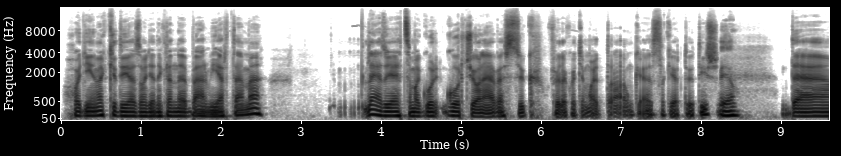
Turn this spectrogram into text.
hogy én megkérdezem, hogy ennek lenne bármi értelme. Lehet, hogy egyszer majd gor- gorcső alá vesszük, főleg, hogyha majd találunk ehhez szakértőt is, Ja. de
